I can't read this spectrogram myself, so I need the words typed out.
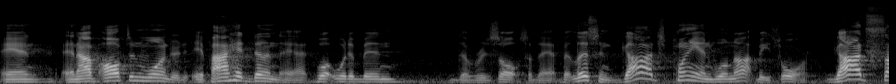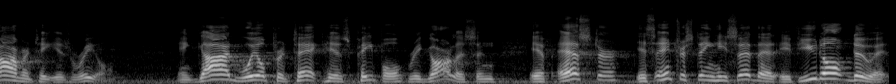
And, and I've often wondered if I had done that, what would have been the results of that. But listen, God's plan will not be thwarted. God's sovereignty is real. And God will protect his people regardless. And if Esther, it's interesting he said that. If you don't do it,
